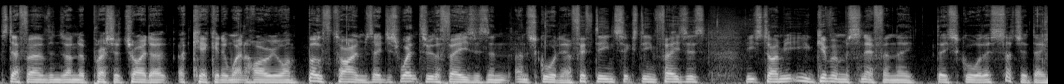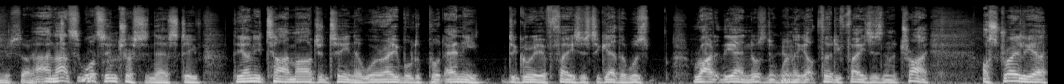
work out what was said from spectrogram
Steff Evans under pressure tried a, a kick and it went horribly on. Both times they just went through the phases and, and scored. You know, 15, 16 phases each time. You, you give them a sniff and they, they score. They're such a dangerous side. And that's what's interesting there, Steve. The only time Argentina were able to put any degree of phases together was right at the end, wasn't it? When they got 30 phases in a try. Australia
